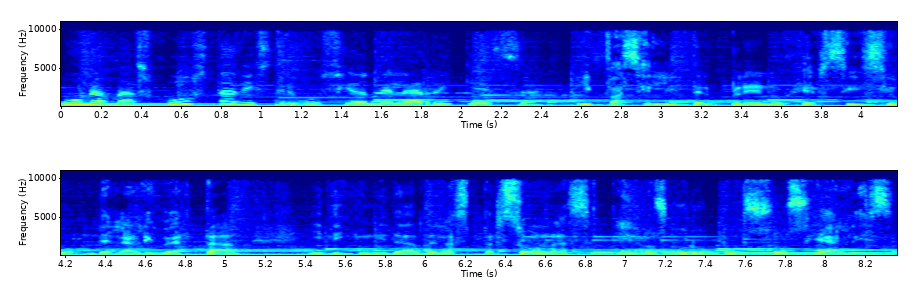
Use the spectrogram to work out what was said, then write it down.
una más justa distribución de la riqueza y facilite el pleno ejercicio de la libertad y dignidad de las personas y los grupos sociales.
